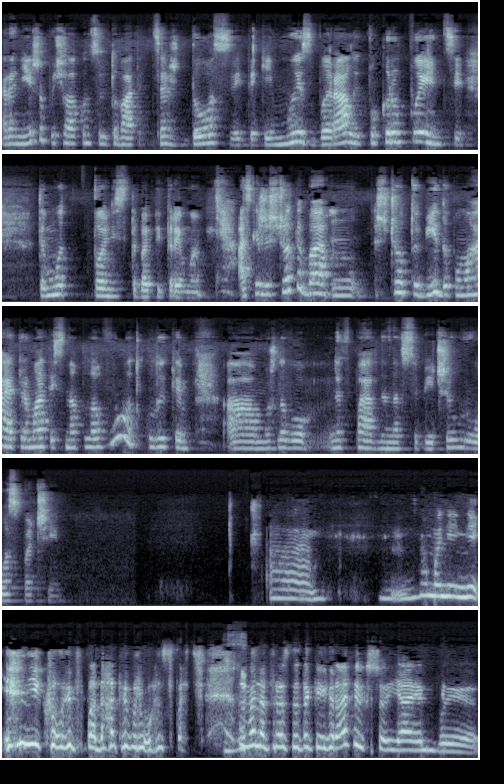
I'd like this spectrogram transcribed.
раніше почала консультувати. Це ж досвід, який ми збирали по кропинці. Тому повністю тебе підтримую. А скажи, що тебе що тобі допомагає триматись на плаву, от коли ти можливо не впевнена в собі чи у розпачі? А... Ну, мені ні, ніколи впадати в розпач. У мене просто такий графік, що я якби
